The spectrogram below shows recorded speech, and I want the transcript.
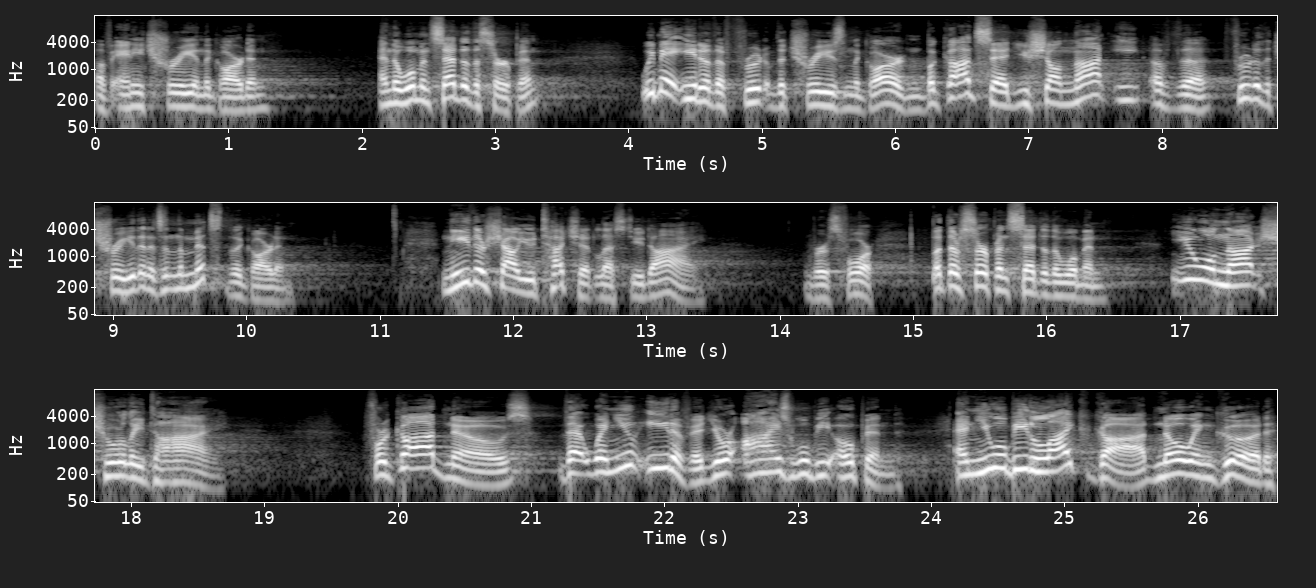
of any tree in the garden? And the woman said to the serpent, We may eat of the fruit of the trees in the garden, but God said, You shall not eat of the fruit of the tree that is in the midst of the garden. Neither shall you touch it, lest you die. Verse 4 But the serpent said to the woman, You will not surely die. For God knows that when you eat of it, your eyes will be opened, and you will be like God, knowing good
